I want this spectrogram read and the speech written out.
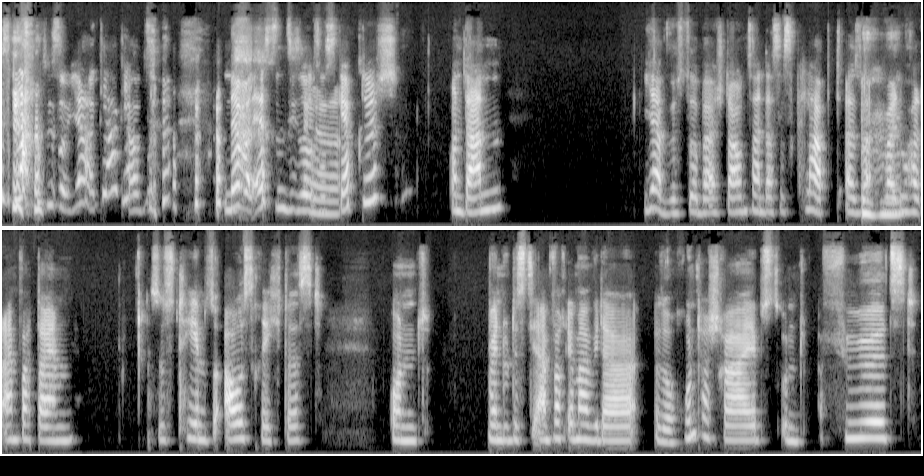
es klappt. so, ja, klar klappt ne, Weil erst sind sie so, ja. so skeptisch und dann, ja, wirst du aber erstaunt sein, dass es klappt. Also, mhm. weil du halt einfach dein System so ausrichtest und wenn du das dir einfach immer wieder also runterschreibst und fühlst,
